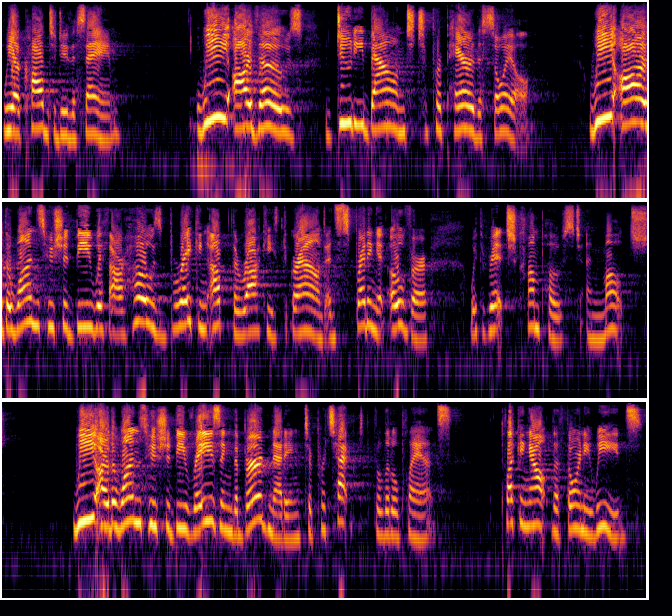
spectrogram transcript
we are called to do the same. We are those duty bound to prepare the soil. We are the ones who should be with our hoes breaking up the rocky ground and spreading it over with rich compost and mulch. We are the ones who should be raising the bird netting to protect the little plants, plucking out the thorny weeds.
